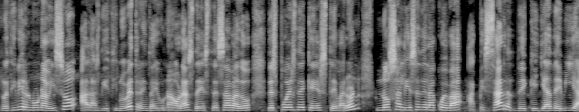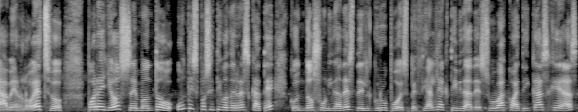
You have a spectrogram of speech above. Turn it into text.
recibieron un aviso a las 19.31 horas de este sábado después de que este varón no saliese de la cueva a pesar de que ya debía haberlo hecho. Por ello, se montó un dispositivo de rescate con dos unidades del Grupo Especial de Actividades actividades subacuáticas GEAS,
